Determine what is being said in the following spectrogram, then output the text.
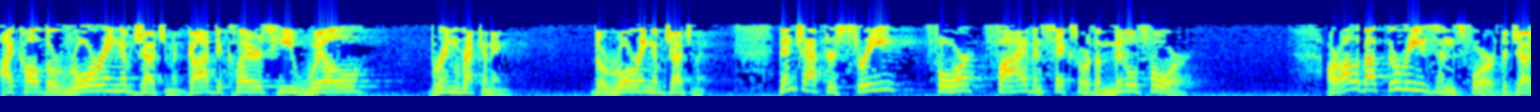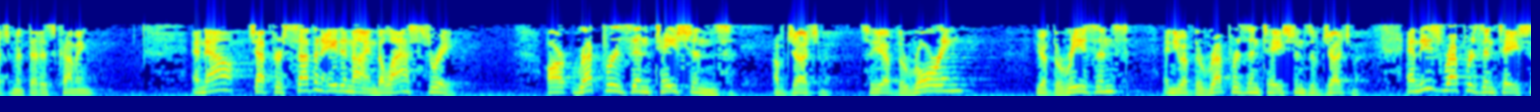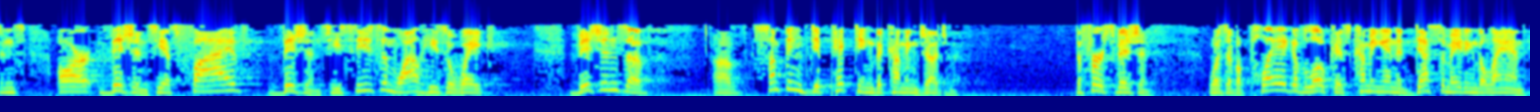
I call the roaring of judgment. God declares he will bring reckoning. The roaring of judgment. Then chapters 3, 4, 5, and 6, or the middle four, are all about the reasons for the judgment that is coming. And now, chapters 7, 8, and 9, the last three, are representations of judgment. So you have the roaring, you have the reasons, and you have the representations of judgment. And these representations are visions. He has five visions. He sees them while he's awake. Visions of of something depicting the coming judgment. The first vision was of a plague of locusts coming in and decimating the land.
